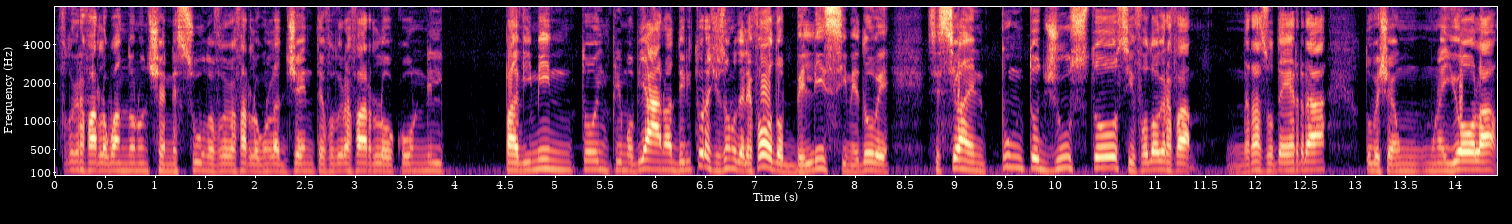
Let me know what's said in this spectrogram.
fotografarlo quando non c'è nessuno, fotografarlo con la gente, fotografarlo con il pavimento in primo piano, addirittura ci sono delle foto bellissime dove se si va nel punto giusto si fotografa raso terra dove c'è un, un'aiola,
